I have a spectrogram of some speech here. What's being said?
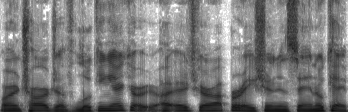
are in charge of looking at your, at your operation and saying, okay,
